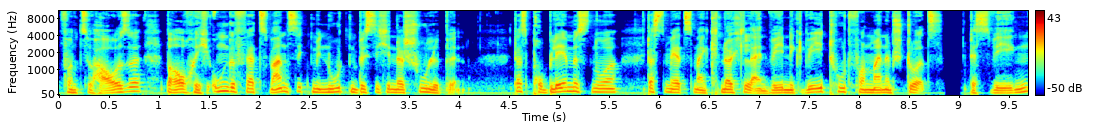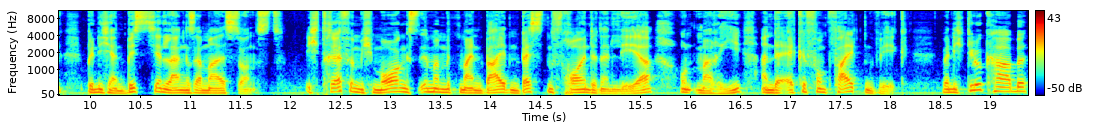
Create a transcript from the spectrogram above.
Von zu Hause brauche ich ungefähr 20 Minuten, bis ich in der Schule bin. Das Problem ist nur, dass mir jetzt mein Knöchel ein wenig weh tut von meinem Sturz. Deswegen bin ich ein bisschen langsamer als sonst. Ich treffe mich morgens immer mit meinen beiden besten Freundinnen Lea und Marie an der Ecke vom Falkenweg. Wenn ich Glück habe,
